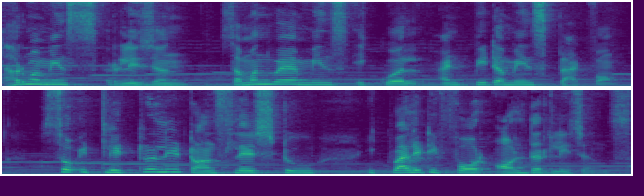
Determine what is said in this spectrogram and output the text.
Dharma means religion, Samanvaya means equal, and Pita means platform. So it literally translates to equality for all the religions.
